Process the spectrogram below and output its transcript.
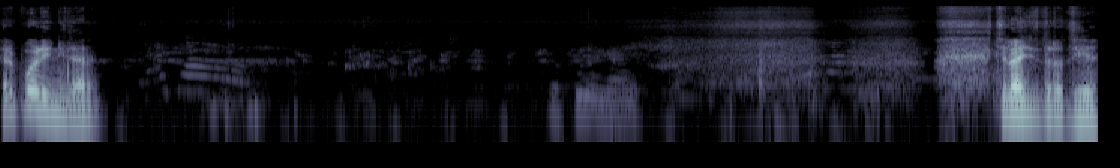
ফের পড়িনি জানো। তুলে নেয় চলে জুতো দিয়ে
